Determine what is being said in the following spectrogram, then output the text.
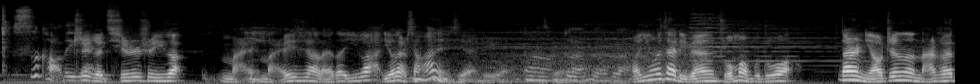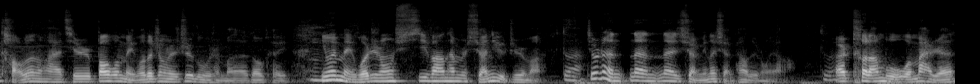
思考的一个。这个其实是一个埋埋下来的一个有点像暗线，这个。嗯，对对对，啊，因为在里边琢磨不多，但是你要真的拿出来讨论的话，其实包括美国的政治制度什么的都可以，嗯。因为美国这种西方他们选举制嘛，对。就是那那那选民的选票最重要。对。而特朗普我骂人，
